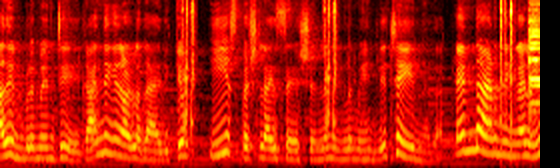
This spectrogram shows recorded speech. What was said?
അത് ഇംപ്ലിമെന്റ് ചെയ്യുക എന്നിങ്ങനെയുള്ളതായിരിക്കും ഈ സ്പെഷ്യലൈസേഷനിൽ നിങ്ങൾ മെയിൻലി ചെയ്യുന്നത്. എന്താണ് നിങ്ങൾ ഈ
